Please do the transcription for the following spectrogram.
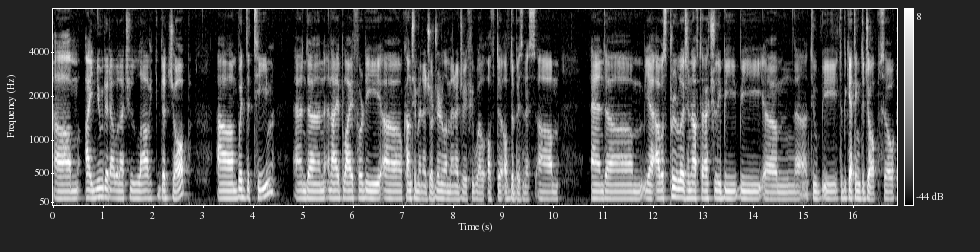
um, I knew that I would actually love the job um, with the team, and then and I applied for the uh, country manager, general manager, if you will, of the of the business. Um, and um, yeah, I was privileged enough to actually be be uh, to be to be getting the job. So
